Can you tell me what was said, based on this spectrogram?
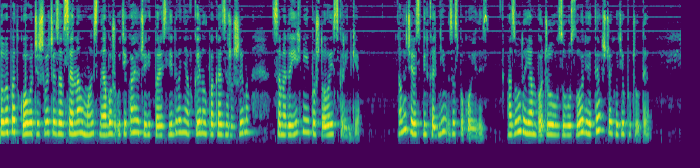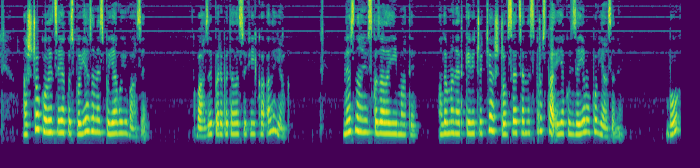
хто випадково, чи швидше за все навмисне, або ж утікаючи від переслідування, вкинув пакет з грошима саме до їхньої поштової скриньки. Але через кілька днів заспокоїлись, а згодом я почув з вуст Ольги те, що й хотів почути. А що, коли це якось пов'язане з появою вази? Вази? перепитала Софійка, але як? Не знаю, сказала їй мати, але в мене таке відчуття, що все це неспроста і якось взаємопов'язане. Бог?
